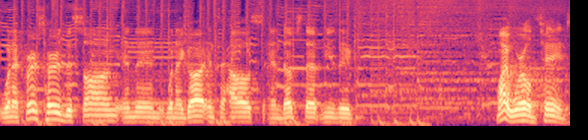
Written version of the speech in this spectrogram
when I first heard this song, and then when I got into house and dubstep music, my world changed.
